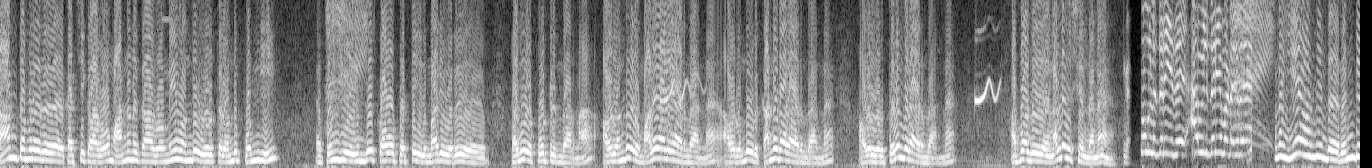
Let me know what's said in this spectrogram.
நாம் தமிழர் கட்சிக்காகவும் அண்ணனுக்காகவுமே வந்து ஒருத்தர் வந்து பொங்கி பொங்கி எழுந்து கோவப்பட்டு இது மாதிரி ஒரு பதிவை போட்டிருந்தாருன்னா அவர் வந்து ஒரு மலையாளியா இருந்தாருன்னா அவர் வந்து ஒரு கன்னடராக இருந்தாருன்னா அவர் ஒரு தெலுங்கராக இருந்தாருன்னா அப்போ அது நல்ல விஷயம் தானே? உங்களுக்கு தெரியுது அவங்களுக்கு தெரிய மாட்டேங்குது. ஆனா ஏன் வந்து இந்த ரெண்டு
